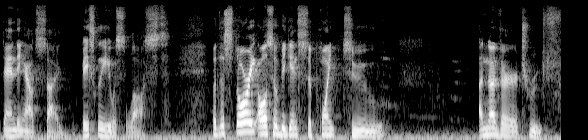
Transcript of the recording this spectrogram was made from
standing outside. Basically, he was lost. But the story also begins to point to another truth,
